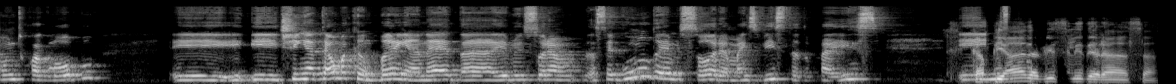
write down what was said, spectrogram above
muito com a Globo, e, e, tinha até uma campanha né, da emissora, a segunda emissora mais vista do país, e Campeã da vice-liderança.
